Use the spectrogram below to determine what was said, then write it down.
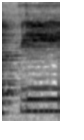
Pati.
